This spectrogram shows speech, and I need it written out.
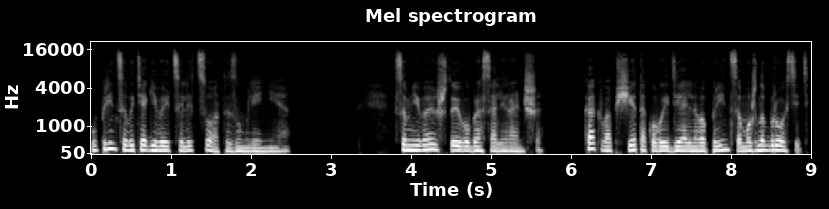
У принца вытягивается лицо от изумления. Сомневаюсь, что его бросали раньше. Как вообще такого идеального принца можно бросить?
